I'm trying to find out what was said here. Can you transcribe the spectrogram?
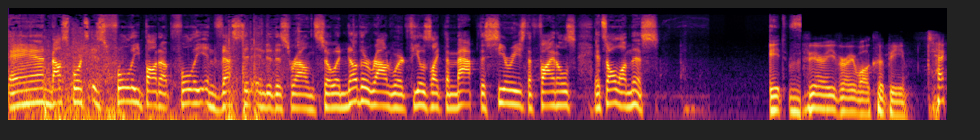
And Mouse Sports is fully bought up, fully invested into this round. So another round where it feels like the map, the series, the finals, it's all on this. It very, very well could be. Tech.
